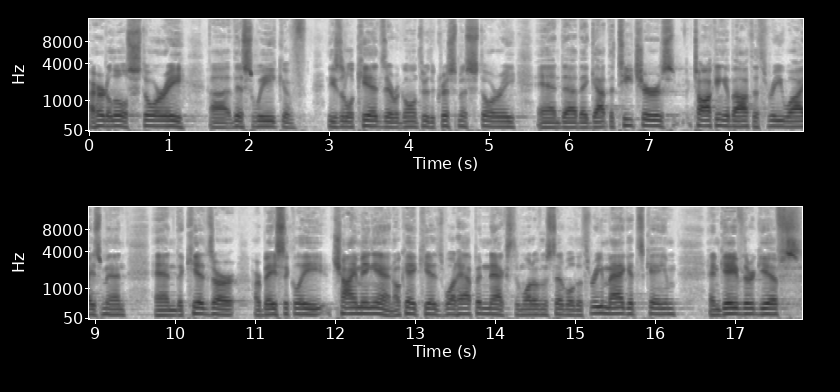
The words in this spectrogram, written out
I heard a little story uh, this week of these little kids. They were going through the Christmas story, and uh, they got the teachers talking about the three wise men, and the kids are, are basically chiming in. Okay, kids, what happened next? And one of them said, Well, the three maggots came and gave their gifts.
